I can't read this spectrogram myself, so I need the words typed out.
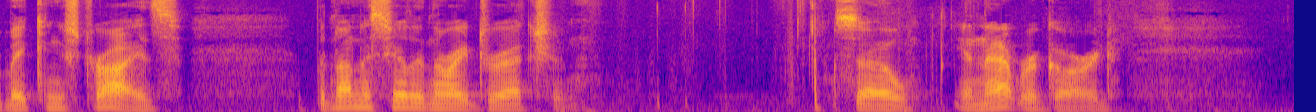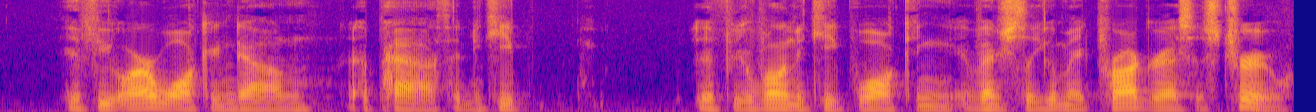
making strides, but not necessarily in the right direction. So, in that regard, if you are walking down a path and you keep if you're willing to keep walking eventually you'll make progress it's true.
